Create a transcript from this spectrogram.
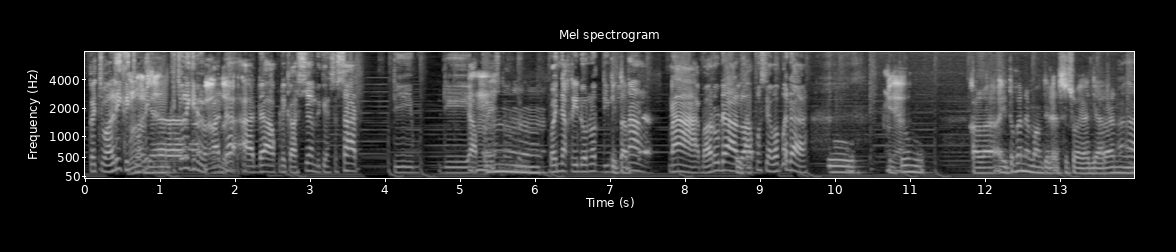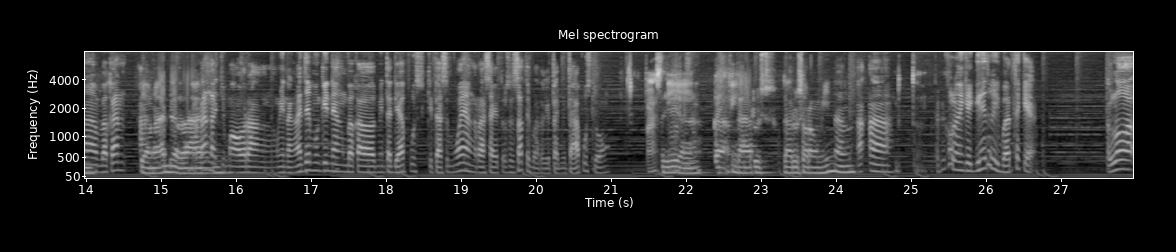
kecuali kecuali Ya, kecuali gini loh ada ada aplikasi yang bikin sesat di di Hmm. Play Store banyak di download di Minang nah baru dah Kitab- hapus ya apa apa dah itu Iya. Itu kalau itu kan emang tidak sesuai ajaran Ah, bahkan yang ada kan. bahkan nggak cuma orang Minang aja mungkin yang bakal minta dihapus kita semua yang ngerasa itu sesat ya baru kita minta hapus dong Pasti. Iya, nggak nggak harus nggak harus orang Minang. Ah, ah. Betul. tapi kalau yang kayak gini tuh ibaratnya kayak lo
